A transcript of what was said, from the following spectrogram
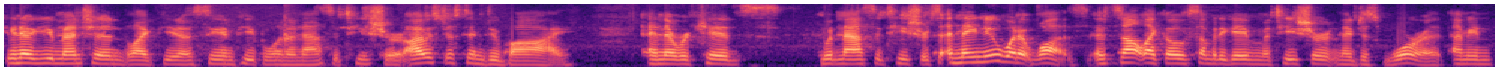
you know you mentioned like you know seeing people in a NASA T-shirt. I was just in Dubai, and there were kids with NASA T-shirts, and they knew what it was. It's not like oh somebody gave them a T-shirt and they just wore it. I mean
